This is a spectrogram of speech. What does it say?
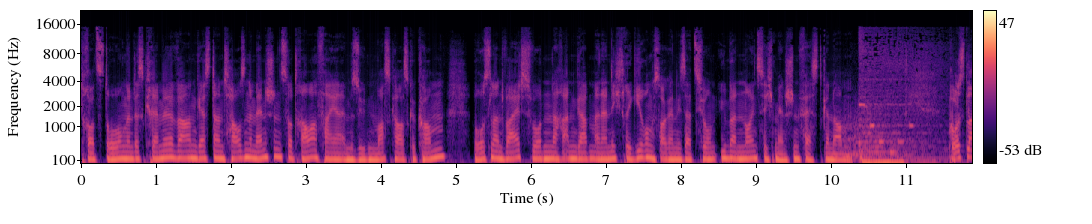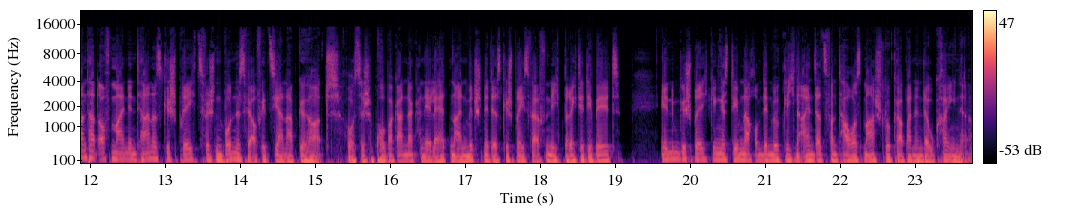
Trotz Drohungen des Kreml waren gestern tausende Menschen zur Trauerfeier im Süden Moskaus gekommen. Russlandweit wurden nach Angaben einer Nichtregierungsorganisation über 90 Menschen festgenommen. Russland hat offenbar ein internes Gespräch zwischen Bundeswehroffizieren abgehört. Russische Propagandakanäle hätten einen Mitschnitt des Gesprächs veröffentlicht, berichtet die Bild. In dem Gespräch ging es demnach um den möglichen Einsatz von Taurus Marschflugkörpern in der Ukraine.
